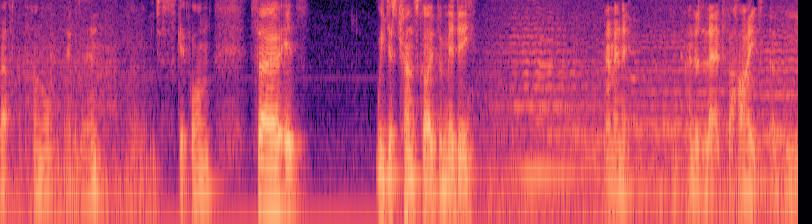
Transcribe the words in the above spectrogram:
That's the tunnel it was in. Uh, let me just skip on. So it's we just transcribed the MIDI, and then it kind of led the height of the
